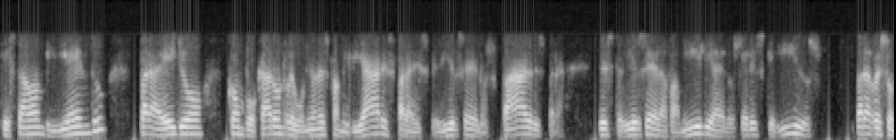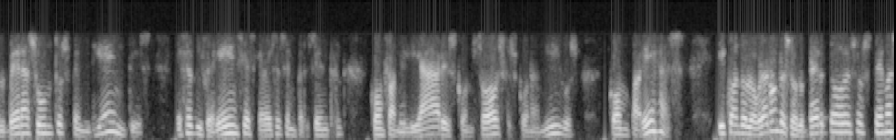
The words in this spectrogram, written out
que estaban viviendo, para ello convocaron reuniones familiares para despedirse de los padres, para despedirse de la familia, de los seres queridos, para resolver asuntos pendientes, esas diferencias que a veces se presentan con familiares, con socios, con amigos, con parejas. Y cuando lograron resolver todos esos temas,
